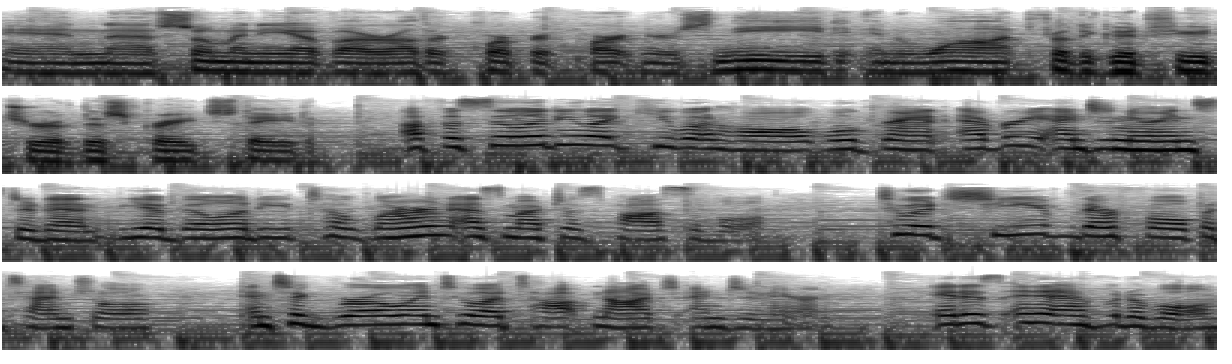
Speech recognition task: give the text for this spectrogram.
and uh, so many of our other corporate partners need and want for the good future of this great state. A facility like Kiewit Hall will grant every engineering student the ability to learn as much as possible, to achieve their full potential, and to grow into a top notch engineer. It is inevitable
